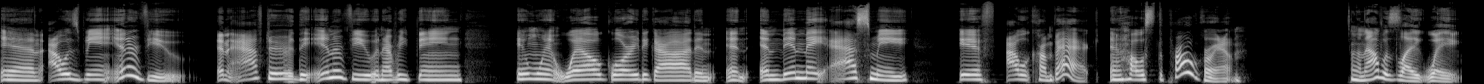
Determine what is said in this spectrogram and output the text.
and I was being interviewed. And after the interview and everything, it went well, glory to God. And and and then they asked me if I would come back and host the program. And I was like, wait,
